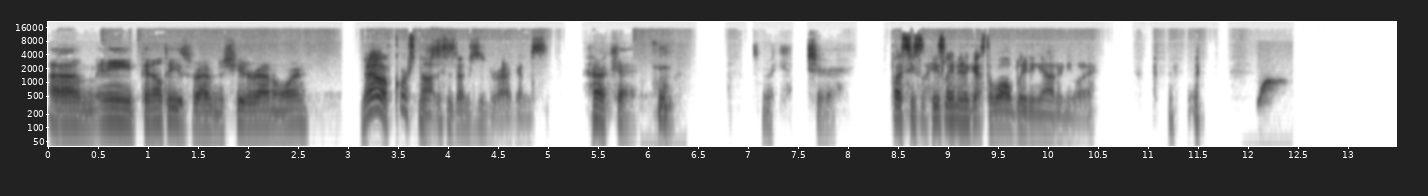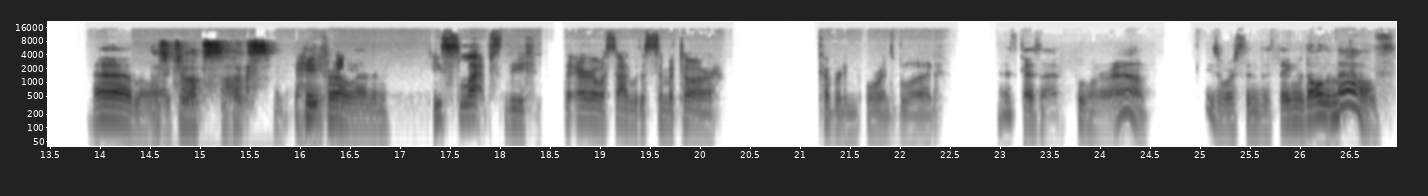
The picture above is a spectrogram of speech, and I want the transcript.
Um, any penalties for having to shoot around Orin? No, of course not. This is Dungeons and Dragons. Okay. Just making sure. Plus, he's he's leaning against the wall, bleeding out anyway. Oh lord. This job sucks. Eight for eleven. He slaps the the arrow aside with a scimitar, covered in Orin's blood. This guy's not fooling around. He's worse than the thing with all the mouths.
